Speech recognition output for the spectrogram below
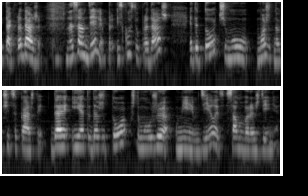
Итак, продажи. На самом деле, искусство продаж – это то, чему может научиться каждый. Да и это даже то, что мы уже умеем делать с самого рождения.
